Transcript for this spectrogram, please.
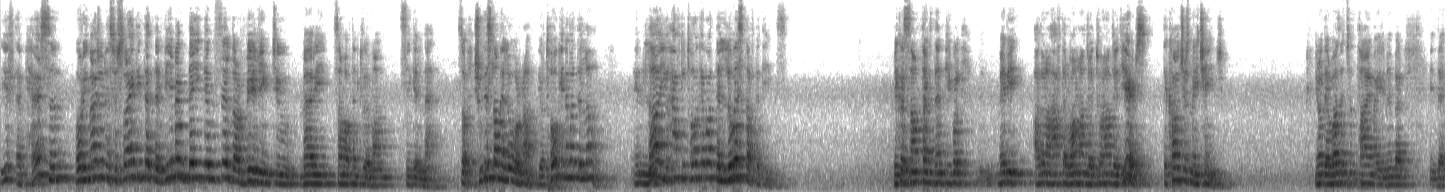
if a person, or imagine a society that the women, they themselves are willing to marry some of them to a one single man. So, should Islam allow or not? You're talking about the law. In law, you have to talk about the lowest of the things. Because sometimes then people, maybe, I don't know, after 100, 200 years, the cultures may change. You know, there was a time, I remember, in the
